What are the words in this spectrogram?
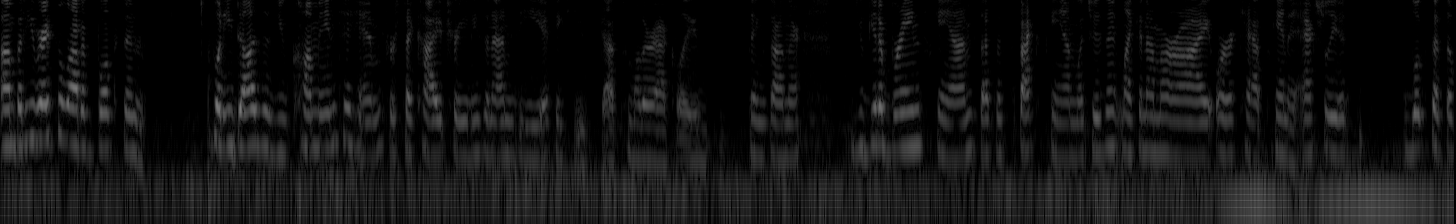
Um, but he writes a lot of books and. What he does is you come into him for psychiatry, and he's an MD. I think he's got some other accolade things on there. You get a brain scan. That's a SPECT scan, which isn't like an MRI or a CAT scan. It actually it looks at the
